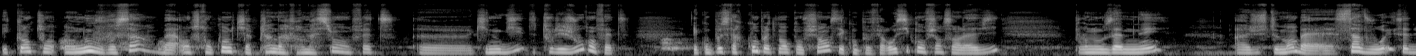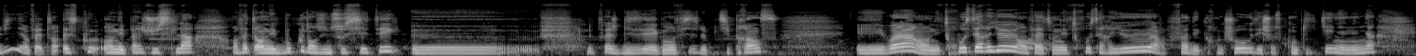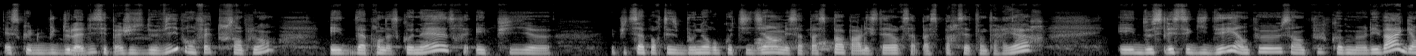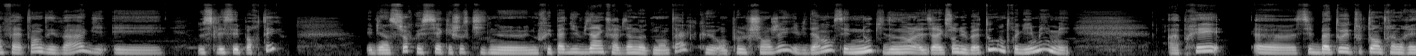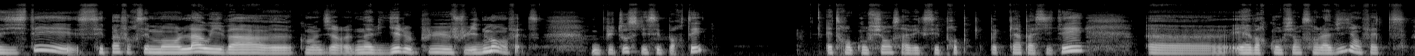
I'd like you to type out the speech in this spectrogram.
Et quand on, ouvre ça, bah, on se rend compte qu'il y a plein d'informations en fait euh, qui nous guident tous les jours en fait. Et qu'on peut se faire complètement confiance et qu'on peut faire aussi confiance en la vie pour nous amener à justement bah, savourer cette vie en fait. Est-ce qu'on n'est pas juste là? En fait, on est beaucoup dans une société. Euh... L'autre fois, je disais avec mon fils, le petit prince. Et voilà, on est trop sérieux en fait. On est trop sérieux. Alors, faire des grandes choses, des choses compliquées, gna gna gna. Est-ce que le but de la vie, c'est pas juste de vivre en fait, tout simplement Et d'apprendre à se connaître et puis. Et puis de s'apporter ce bonheur au quotidien, mais ça passe pas par l'extérieur, ça passe par cet intérieur? Et de se laisser guider un peu, c'est un peu comme les vagues en fait, hein, des vagues, et de se laisser porter. Et bien sûr que s'il y a quelque chose qui ne nous fait pas du bien, que ça vient de notre mental, qu'on peut le changer, évidemment, c'est nous qui donnons la direction du bateau, entre guillemets, mais après, si le bateau est tout le temps en train de résister, c'est pas forcément là où il va, comment dire, naviguer le plus fluidement en fait, mais plutôt se laisser porter être en confiance avec ses propres capacités et avoir confiance en la vie en fait.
